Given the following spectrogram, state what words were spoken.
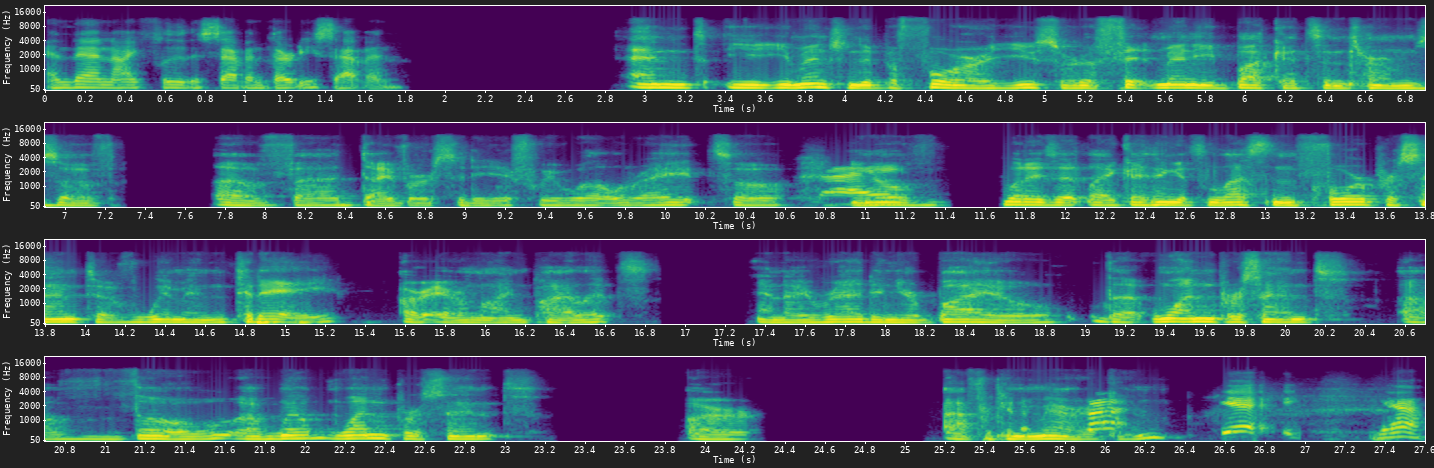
and then I flew the 737. And you, you mentioned it before. You sort of fit many buckets in terms of of uh, diversity, if we will, right? So you know what is it like? I think it's less than four percent of women today are airline pilots, and I read in your bio that one percent of though uh, well one percent are African American. Yeah, yeah.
